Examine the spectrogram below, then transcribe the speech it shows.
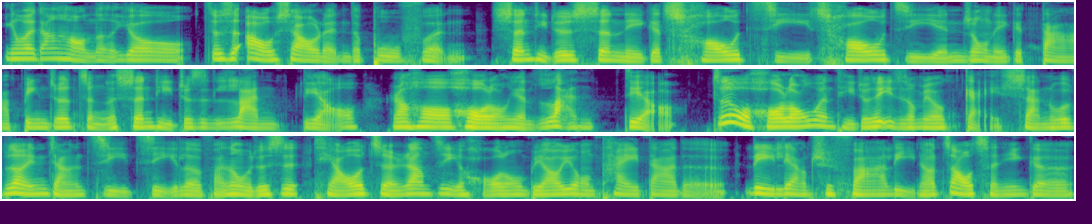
因为刚好呢，又就是傲笑人的部分，身体就是生了一个超级超级严重的一个大病，就是整个身体就是烂掉，然后喉咙也烂掉。就是我喉咙问题，就是一直都没有改善。我不知道已经讲了几集了，反正我就是调整，让自己喉咙不要用太大的力量去发力，然后造成一个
